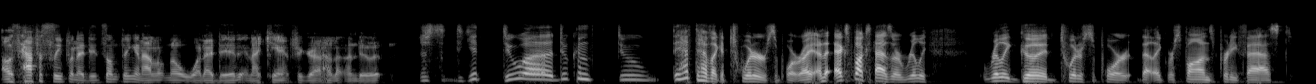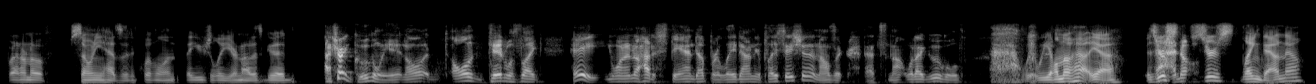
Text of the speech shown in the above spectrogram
I was half asleep when I did something, and I don't know what I did, and I can't figure out how to undo it. Just get do uh do can do they have to have like a Twitter support, right? And Xbox has a really really good Twitter support that like responds pretty fast. But I don't know if Sony has an equivalent. They usually are not as good. I tried googling it, and all it, all it did was like, "Hey, you want to know how to stand up or lay down your PlayStation?" And I was like, "That's not what I googled." we, we all know how. Yeah. Is Yeah, yours is yours laying down now?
